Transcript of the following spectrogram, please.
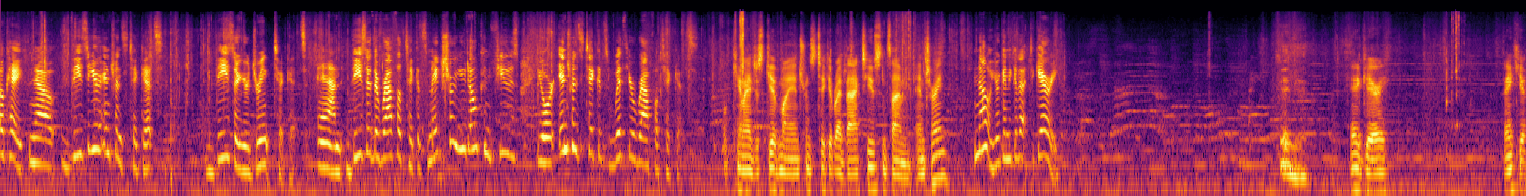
Okay, now these are your entrance tickets. These are your drink tickets. And these are the raffle tickets. Make sure you don't confuse your entrance tickets with your raffle tickets. Well, can I just give my entrance ticket right back to you since I'm entering? No, you're going to give that to Gary. Hey, man. Hey, Gary. Thank you.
